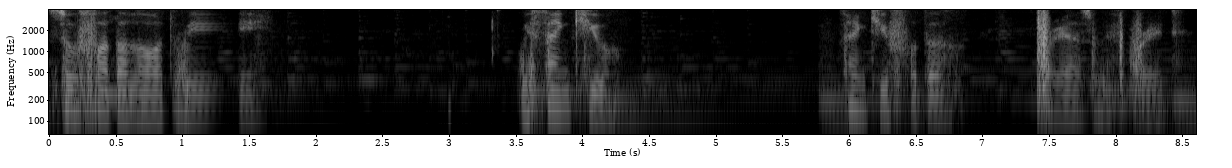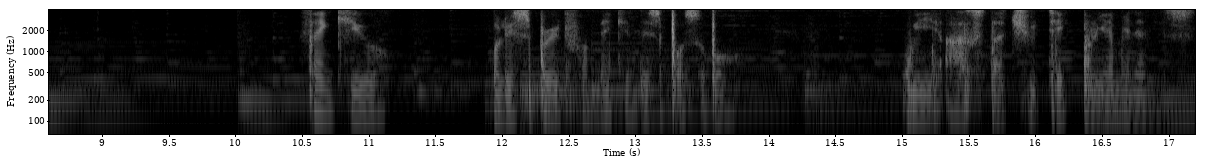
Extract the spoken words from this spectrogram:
So, Father Lord, we we thank you. Thank you for the prayers we've prayed. Thank you, Holy Spirit, for making this possible. We ask that you take preeminence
